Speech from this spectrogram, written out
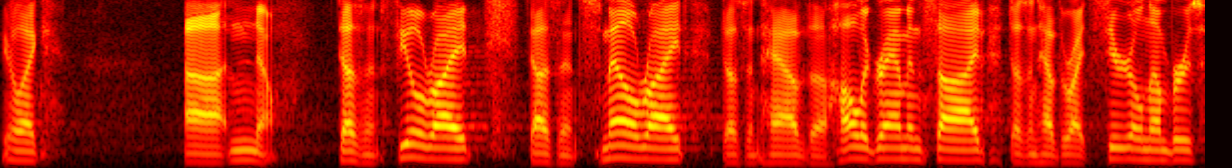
you're like, uh, no, doesn't feel right, doesn't smell right, doesn't have the hologram inside, doesn't have the right serial numbers.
